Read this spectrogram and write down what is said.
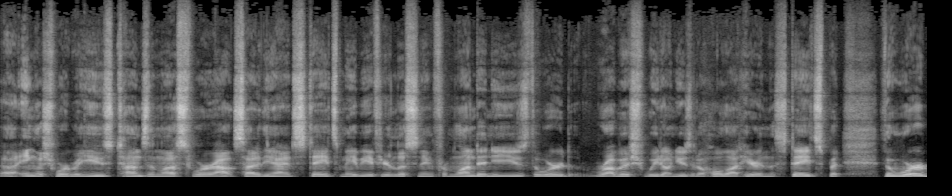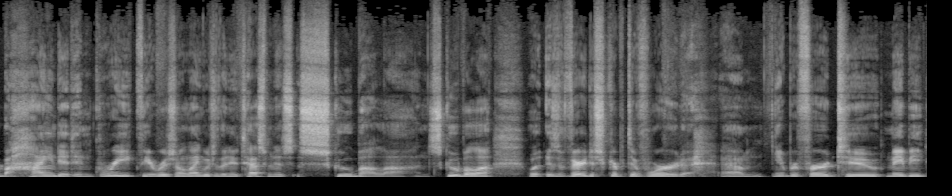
uh, English word we use tons unless we're outside of the United States. Maybe if you're listening from London, you use the word rubbish. We don't use it a whole lot here in the States, but the word behind it in Greek, the original language of the New Testament, is skubala. And skubala is a very descriptive word. Um, it referred to maybe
